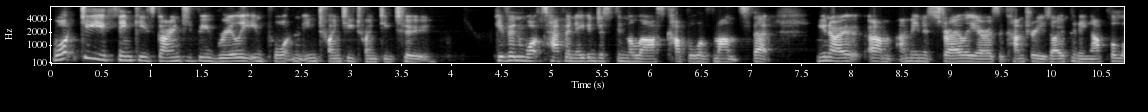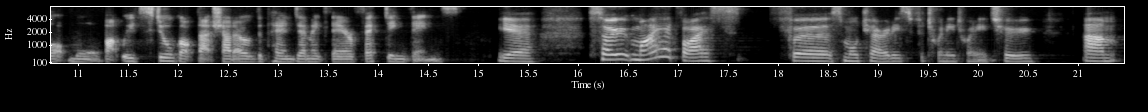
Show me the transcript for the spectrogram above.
What do you think is going to be really important in 2022? given what's happened even just in the last couple of months that you know um, i mean australia as a country is opening up a lot more but we've still got that shadow of the pandemic there affecting things yeah so my advice for small charities for 2022 um,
